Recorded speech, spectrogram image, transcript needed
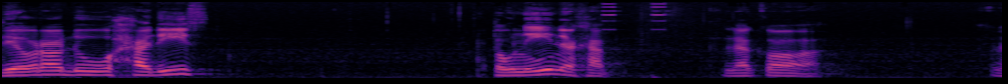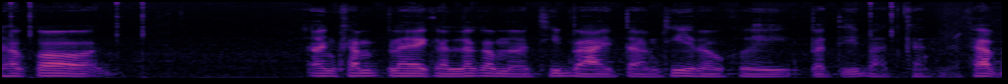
เดี๋ยวเราดูฮะดีษตรงนี้นะครับ แล้วก็แล้วก็อ่านคำแปลกันแล้วก็มาอธิบายตามที่เราเคยปฏิบัติกันนะครับ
